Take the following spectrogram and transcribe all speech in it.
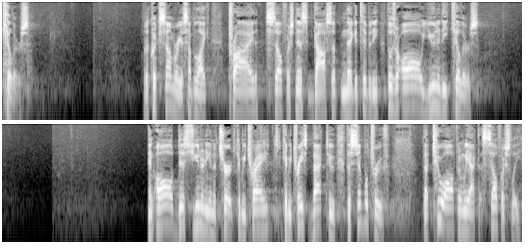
killers. But a quick summary is something like pride, selfishness, gossip, negativity. Those are all unity killers. And all disunity in a church can be, tra- can be traced back to the simple truth that too often we act selfishly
